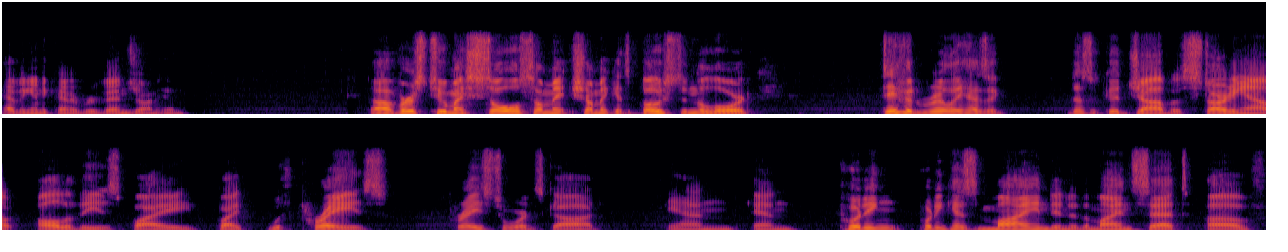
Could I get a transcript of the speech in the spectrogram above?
having any kind of revenge on him. Uh, verse two: My soul shall make, shall make its boast in the Lord. David really has a does a good job of starting out all of these by by with praise, praise towards God, and and putting putting his mind into the mindset of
